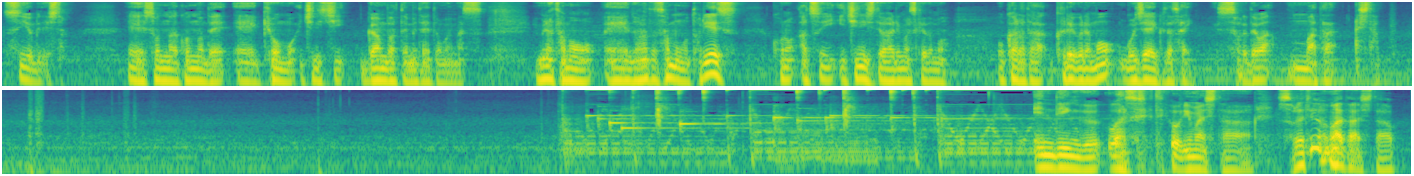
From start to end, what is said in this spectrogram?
水曜日でした、えー、そんなこんなで、えー、今日も一日頑張ってみたいと思います。皆様も、えー、どなた様もとりあえずこの暑い一日ではありますけどもお体くれぐれもご自愛ください。それではまた明日。エンディング忘れておりました。それではまた明日。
